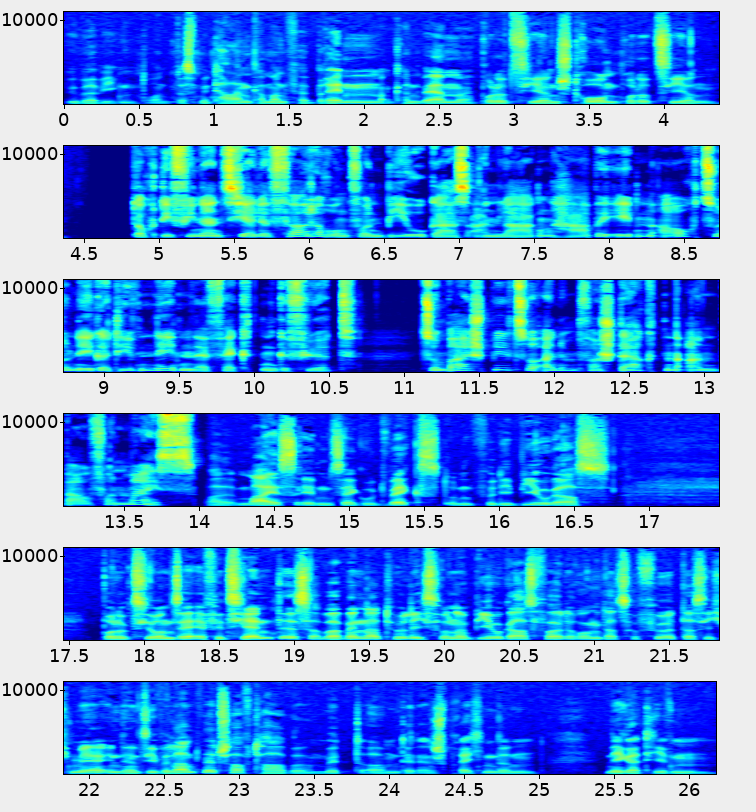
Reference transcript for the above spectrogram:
überwiegend. Und das Methan kann man verbrennen, man kann Wärme produzieren, Strom produzieren. Doch die finanzielle Förderung von Biogasanlagen habe eben auch zu negativen Nebeneffekten geführt. Zum Beispiel zu einem verstärkten Anbau von Mais. Weil Mais eben sehr gut wächst und für die Biogas Produktion sehr effizient ist. Aber wenn natürlich so eine Biogasförderung dazu führt, dass ich mehr intensive Landwirtschaft habe mit ähm, den entsprechenden negativen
